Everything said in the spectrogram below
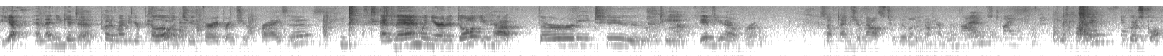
Yep, and then you get to put them under your pillow and Tooth Fairy brings you prizes. And then when you're an adult, you have 32 teeth, if you have room. Sometimes your mouth's too little and you don't have room. You're five? You go to school?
